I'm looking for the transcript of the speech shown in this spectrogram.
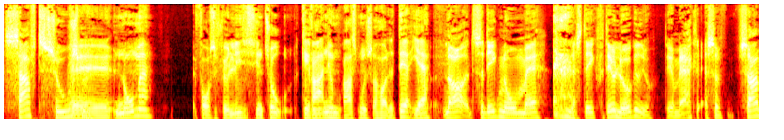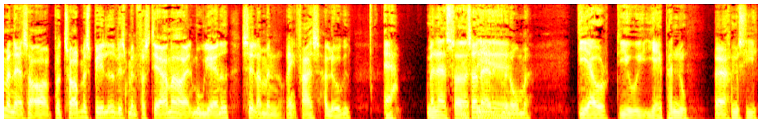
Saft, susen. Øh, Noma får selvfølgelig sine to Geranium, Rasmus og holdet der, ja. Nå, så det er ikke Noma. altså, det er ikke, for det er jo lukket jo. Det er jo mærkeligt. Altså, så er man altså øh, på toppen af spillet, hvis man får stjerner og alt muligt andet, selvom man rent faktisk har lukket. Men altså, Men sådan det, er det med Noma. de, er jo, de er jo i Japan nu, Ja. kan man sige.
